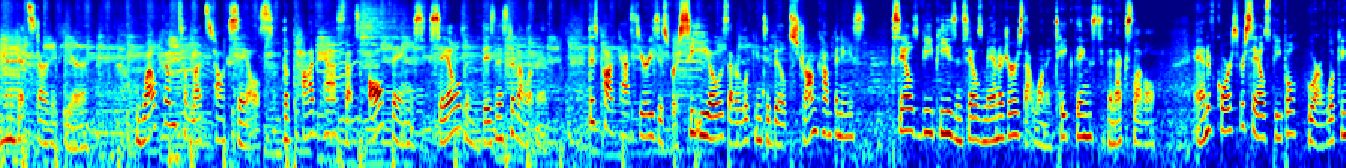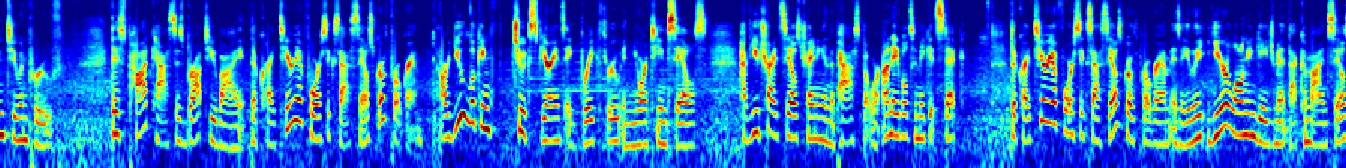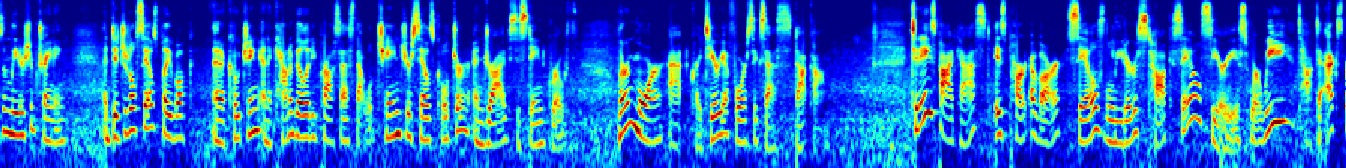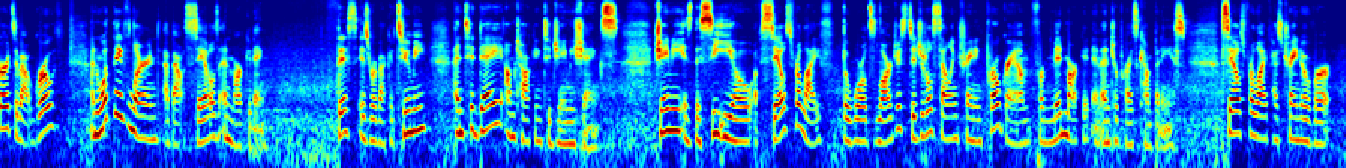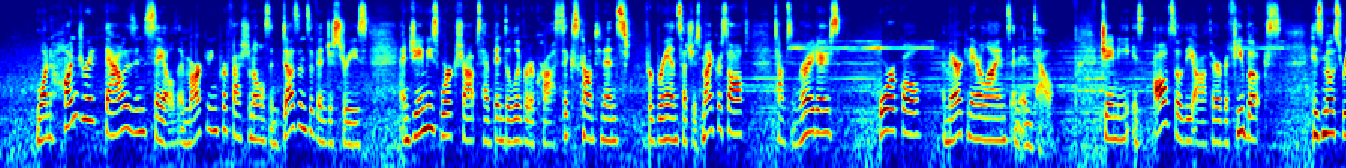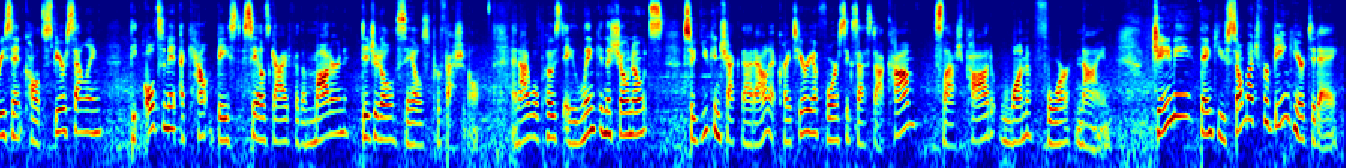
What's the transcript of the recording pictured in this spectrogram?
so I'm going to get started here. Welcome to Let's Talk Sales, the podcast that's all things sales and business development. This podcast series is for CEOs that are looking to build strong companies, sales VPs and sales managers that want to take things to the next level, and of course for salespeople who are looking to improve. This podcast is brought to you by the Criteria for Success Sales Growth Program. Are you looking to experience a breakthrough in your team sales? Have you tried sales training in the past but were unable to make it stick? The Criteria for Success Sales Growth Program is a year long engagement that combines sales and leadership training, a digital sales playbook, and a coaching and accountability process that will change your sales culture and drive sustained growth. Learn more at criteriaforsuccess.com. Today's podcast is part of our Sales Leaders Talk Sales series, where we talk to experts about growth and what they've learned about sales and marketing. This is Rebecca Toomey, and today I'm talking to Jamie Shanks. Jamie is the CEO of Sales for Life, the world's largest digital selling training program for mid market and enterprise companies. Sales for Life has trained over 100,000 sales and marketing professionals in dozens of industries, and Jamie's workshops have been delivered across six continents for brands such as Microsoft, Thomson Reuters, Oracle, American Airlines, and Intel. Jamie is also the author of a few books. His most recent, called Spear Selling, the ultimate account based sales guide for the modern digital sales professional. And I will post a link in the show notes so you can check that out at criteriaforsuccess.com slash pod 149. Jamie, thank you so much for being here today.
